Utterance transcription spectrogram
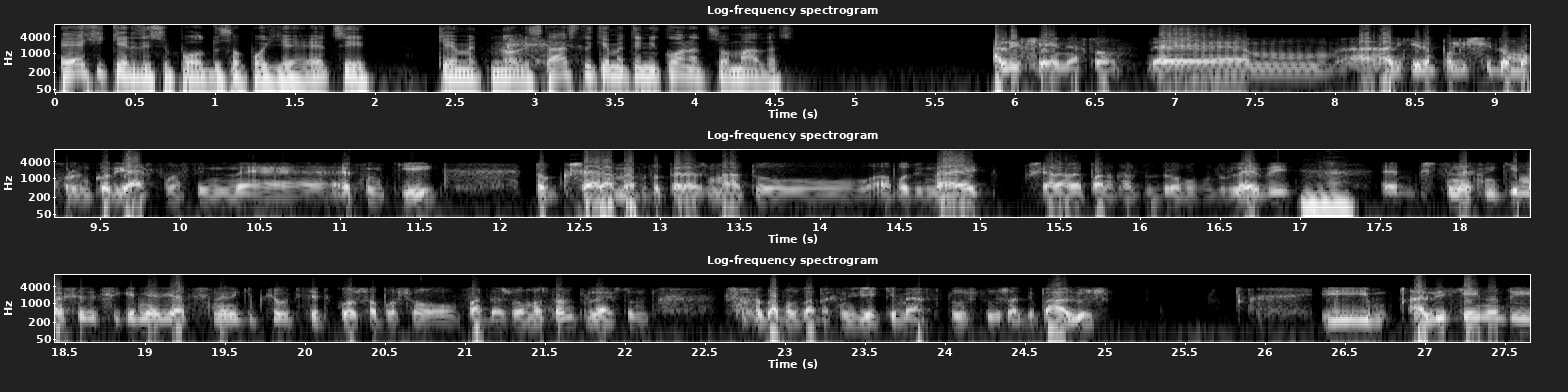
έχει κερδίσει πόντους ο Πογέ, έτσι. Και με την όλη στάση του και με την εικόνα της ομάδας. Αλήθεια είναι αυτό. Ε, μ, αν και είναι πολύ σύντομο χρονικό διάστημα στην ε, εθνική, το ξέραμε από το πέρασμά του από την ΑΕΚ, ξέραμε πάνω κάτω τον τρόπο που δουλεύει. Ναι. Ε, στην εθνική μας έδειξε και μια διάθεση να είναι και πιο επιθετικός από όσο φανταζόμασταν, τουλάχιστον σε αυτά τα πρώτα παιχνίδια και με αυτούς τους αντιπάλους. Η αλήθεια είναι ότι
